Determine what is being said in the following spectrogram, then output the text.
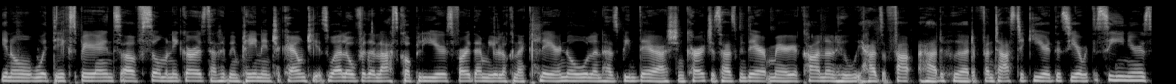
you know, with the experience of so many girls that have been playing inter-county as well over the last couple of years for them, you're looking at Claire Nolan has been there, Ashling Curtis has been there, Mary O'Connell, who has a fa- had who had a fantastic year this year with the seniors,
